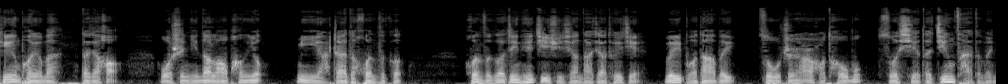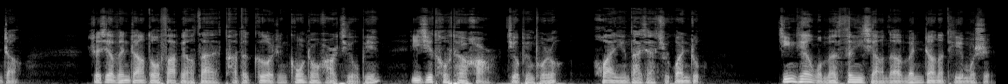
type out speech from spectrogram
听众朋友们，大家好，我是您的老朋友密雅斋的混子哥。混子哥今天继续向大家推荐微博大 V 组织二号头目所写的精彩的文章。这些文章都发表在他的个人公众号“九编”以及头条号“九编 pro”，欢迎大家去关注。今天我们分享的文章的题目是：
